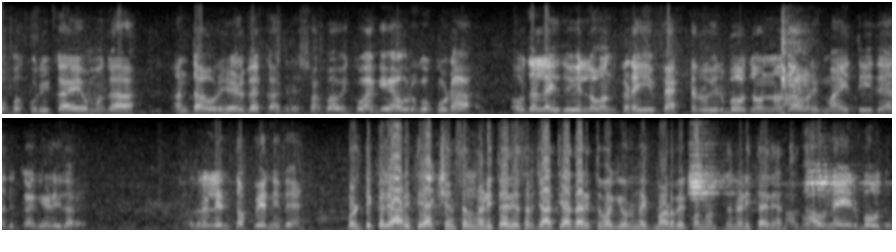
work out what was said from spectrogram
ಒಬ್ಬ ಕುರಿ ಕಾಯುವ ಮಗ ಅಂತ ಅವ್ರು ಹೇಳಬೇಕಾದ್ರೆ ಸ್ವಾಭಾವಿಕವಾಗಿ ಅವ್ರಿಗೂ ಕೂಡ ಹೌದಲ್ಲ ಇದು ಎಲ್ಲೋ ಒಂದು ಕಡೆ ಈ ಫ್ಯಾಕ್ಟರು ಇರ್ಬೋದು ಅನ್ನೋದು ಅವ್ರಿಗೆ ಮಾಹಿತಿ ಇದೆ ಅದಕ್ಕಾಗಿ ಹೇಳಿದ್ದಾರೆ. ಅದರಲ್ಲೇನು ತಪ್ಪೇನಿದೆ? ಪೊಲಿಟಿಕಲಿ ಆ ರೀತಿ ಆಕ್ಷನ್ಸ್ ಎಲ್ಲ ನಡೀತಾ ಇದೆ ಸರ್. ಜಾತಿ ಆಧಾರಿತವಾಗಿ ಇವ್ರನ್ನ ಇದು ಮಾಡಬೇಕು ಅನ್ನುವಂಥದ್ದು ನಡೀತಾ ಇದೆ ಅಂತ ಭಾವನೆ ಇರ್ಬೋದು.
